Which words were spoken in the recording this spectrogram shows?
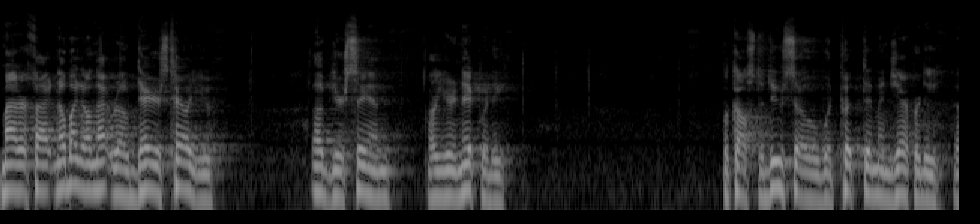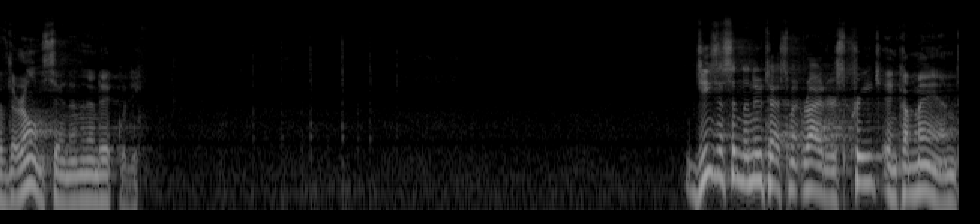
Matter of fact, nobody on that road dares tell you of your sin or your iniquity because to do so would put them in jeopardy of their own sin and iniquity. Jesus and the New Testament writers preach and command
